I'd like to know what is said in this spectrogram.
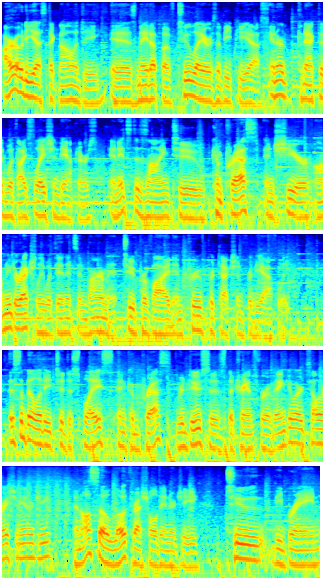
Our ODS technology is made up of two layers of EPS interconnected with isolation dampeners and it's designed to compress and shear omnidirectionally within its environment to provide improved protection for the athlete. This ability to displace and compress reduces the transfer of angular acceleration energy and also low threshold energy to the brain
